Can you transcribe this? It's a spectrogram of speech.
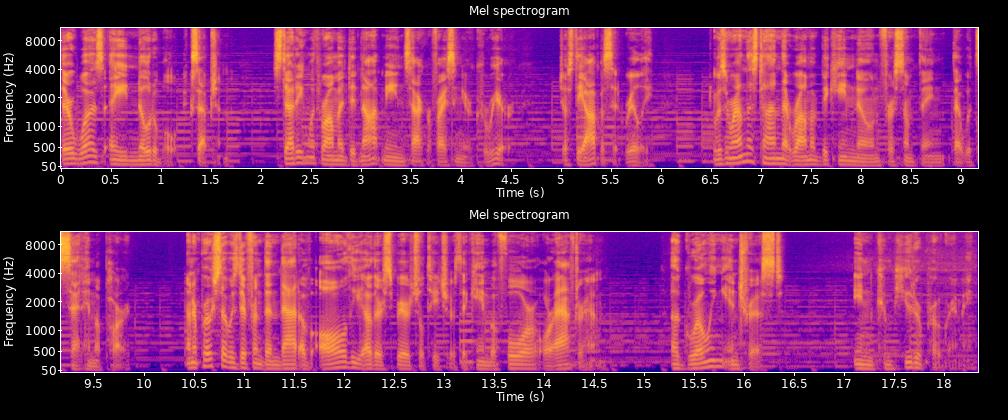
There was a notable exception. Studying with Rama did not mean sacrificing your career, just the opposite, really. It was around this time that Rama became known for something that would set him apart an approach that was different than that of all the other spiritual teachers that came before or after him a growing interest in computer programming.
